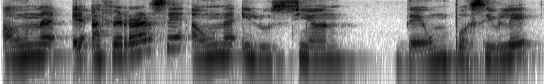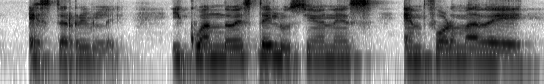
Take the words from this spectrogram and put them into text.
A una, eh, aferrarse a una ilusión de un posible es terrible. Y cuando esta ilusión es en forma de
